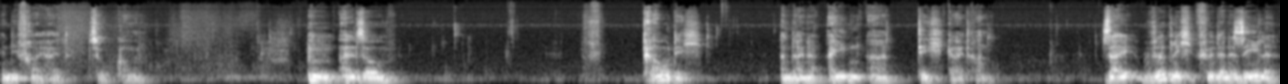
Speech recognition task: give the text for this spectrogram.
in die Freiheit zu kommen. Also, trau dich an deine Eigenartigkeit ran. Sei wirklich für deine Seele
